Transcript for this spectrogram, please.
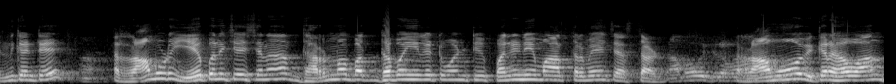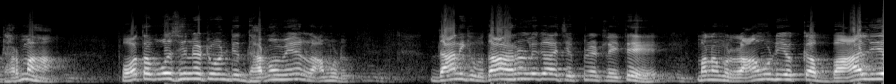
ఎందుకంటే రాముడు ఏ పని చేసినా ధర్మబద్ధమైనటువంటి పనిని మాత్రమే చేస్తాడు. రామో విగ్రహవాన్ ధర్మ. పోతపోసినటువంటి ధర్మమే రాముడు. దానికి ఉదాహరణలుగా చెప్పినట్లయితే మనం రాముడి యొక్క బాల్య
